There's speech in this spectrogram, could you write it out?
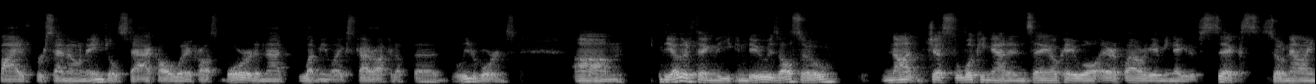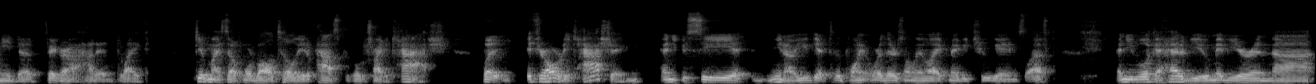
5% owned angel stack all the way across the board and that let me like skyrocket up the, the leaderboards. Um, the other thing that you can do is also not just looking at it and saying okay well eric lauer gave me negative six so now i need to figure out how to like give myself more volatility to pass people to try to cash. But if you're already cashing and you see you know you get to the point where there's only like maybe two games left and you look ahead of you, maybe you're in uh,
